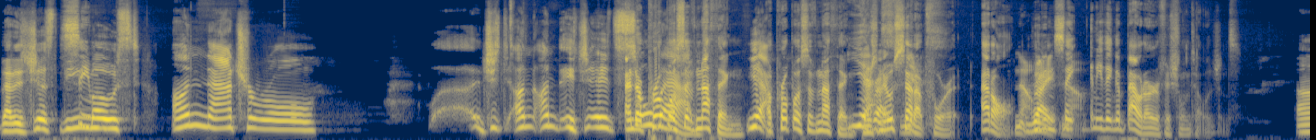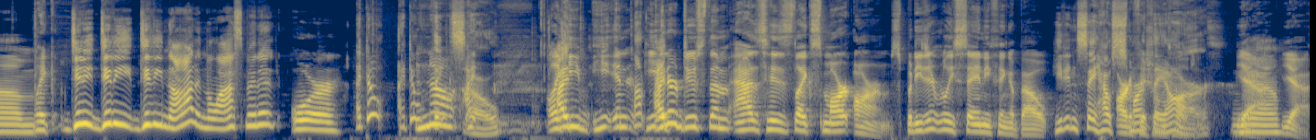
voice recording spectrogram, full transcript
that is just the Seem- most unnatural. uh, Just un, un it's it's and so apropos bad. of nothing. Yeah. Apropos of nothing. Yes. There's no setup Yes. for it at all. No. He Right. didn't say No. anything about artificial intelligence. Um, Like- did he did he did he not in the last minute or I don't I don't No, think so. Like I- he he, in, he I- introduced them as his like smart arms, but he didn't really say anything about he didn't say how smart they are. Yeah, Yeah. yeah.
